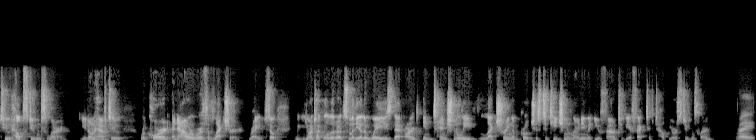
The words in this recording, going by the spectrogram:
to help students learn. You don't have to record an hour worth of lecture, right? So you want to talk a little bit about some of the other ways that aren't intentionally lecturing approaches to teaching and learning that you found to be effective to help your students learn? Right,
